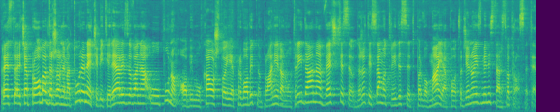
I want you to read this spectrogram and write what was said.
Predstojeća proba državne mature neće biti realizovana u punom obimu, kao što je prvobitno planirano u tri dana, već će se održati samo 31. maja, potvrđeno iz Ministarstva prosvete.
